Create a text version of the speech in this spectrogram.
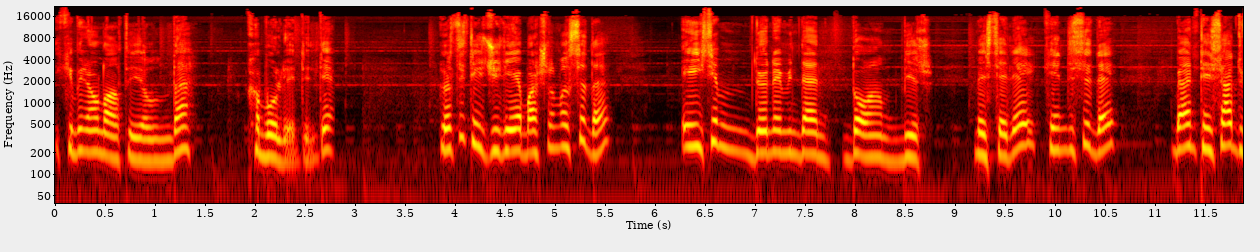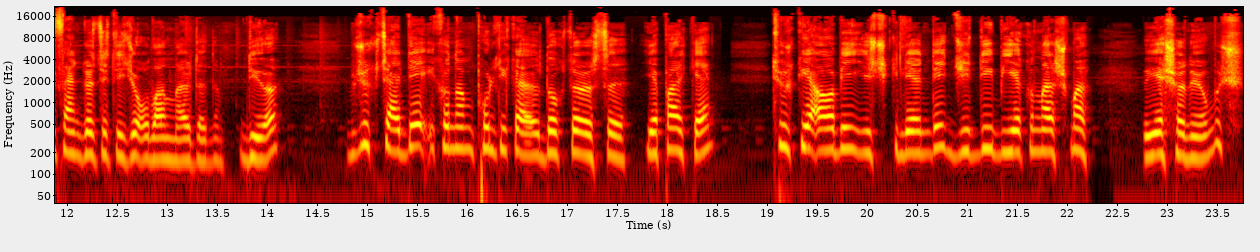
2016 yılında kabul edildi. Gazeteciliğe başlaması da eğitim döneminden doğan bir mesele. Kendisi de ben tesadüfen gazeteci olanlardanım diyor. Brüksel'de ekonomi politika doktorası yaparken Türkiye-AB ilişkilerinde ciddi bir yakınlaşma yaşanıyormuş.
